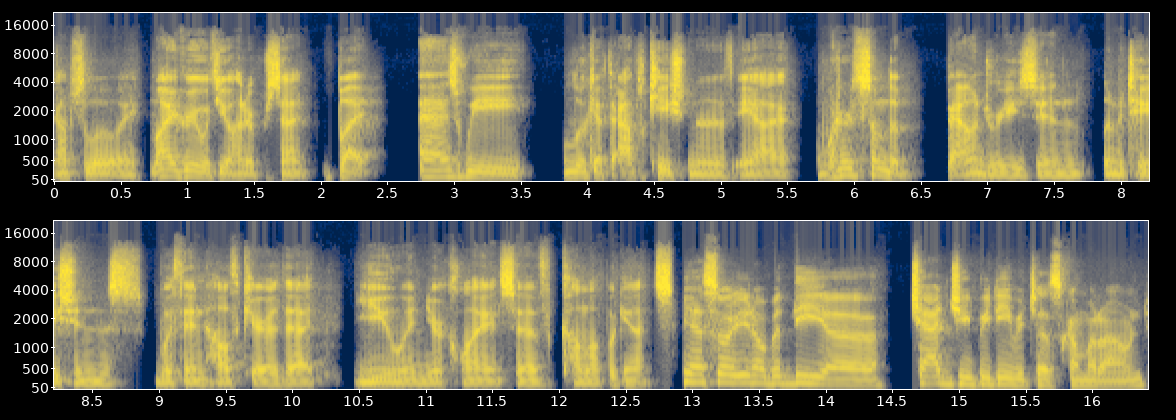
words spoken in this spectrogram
Absolutely. I agree with you 100%. But as we look at the application of AI, what are some of the boundaries and limitations within healthcare that you and your clients have come up against? Yeah, so you know, with the uh, Chat GPT, which has come around,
